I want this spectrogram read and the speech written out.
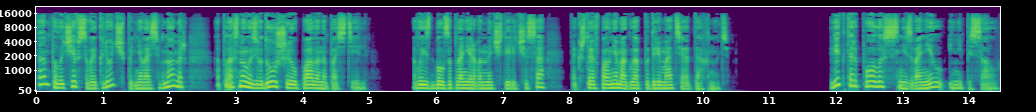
Там, получив свой ключ, поднялась в номер, ополоснулась в душе и упала на постель. Выезд был запланирован на четыре часа, так что я вполне могла подремать и отдохнуть. Виктор Полос не звонил и не писал.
